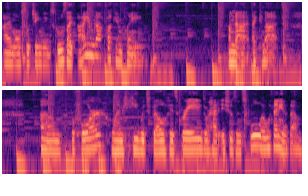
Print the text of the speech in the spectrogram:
I'm also changing schools. Like, I am not fucking playing. I'm not. I cannot. Um, before, when he would fail his grades or had issues in school or with any of them,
